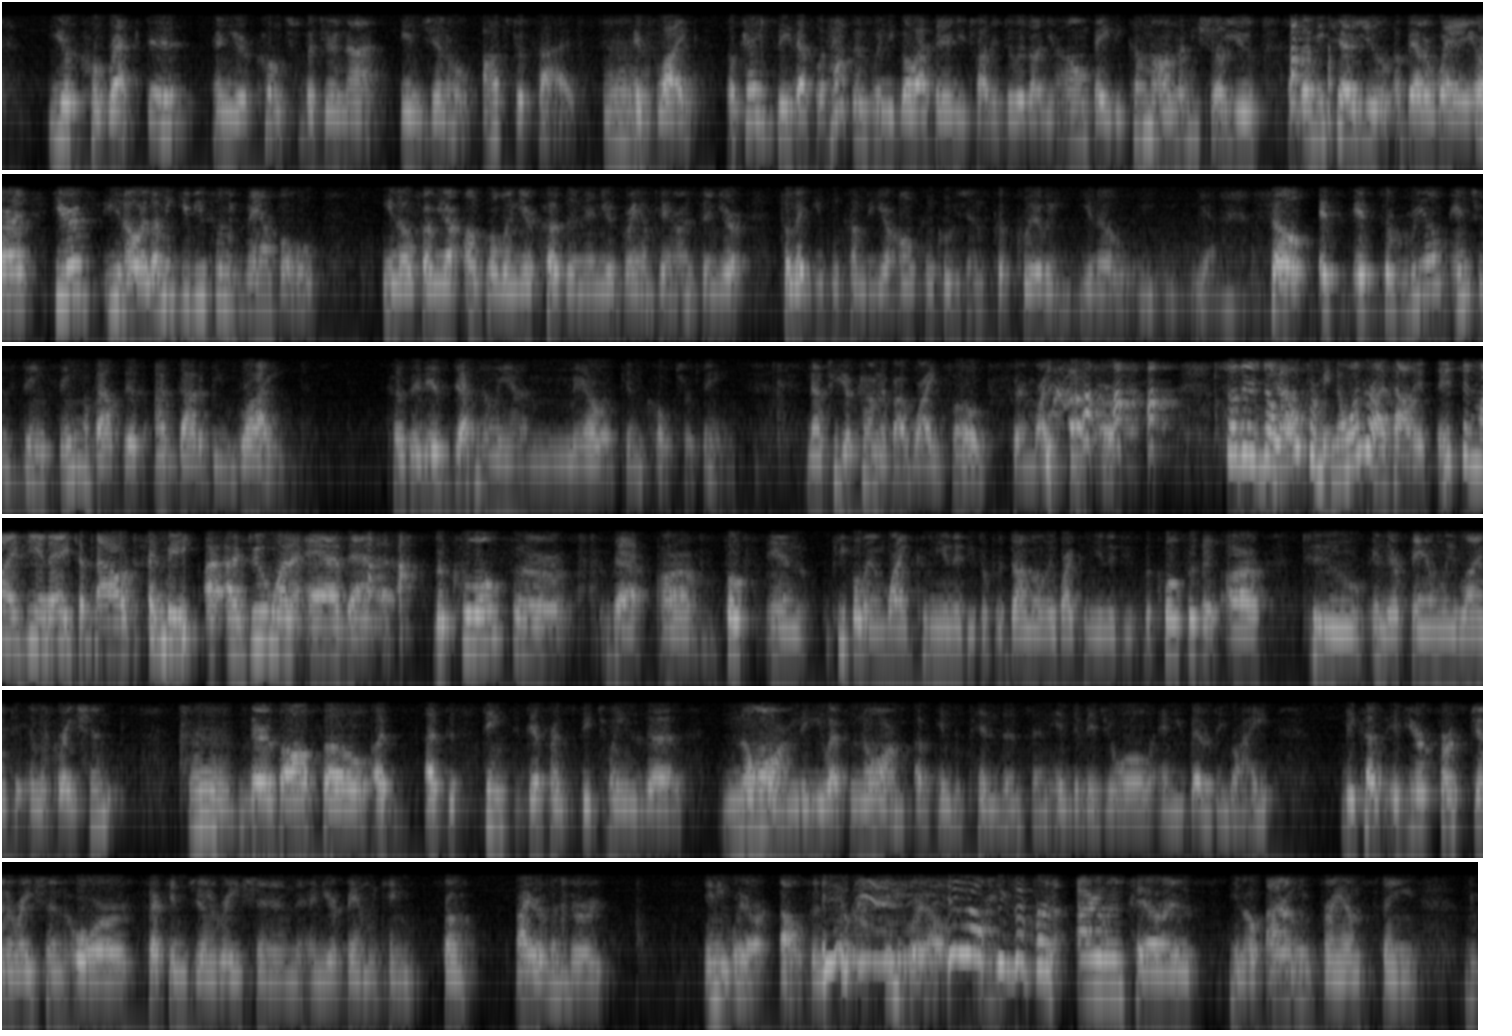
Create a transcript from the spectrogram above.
you're corrected and you're coached, but you're not in general ostracized. Mm. It's like, okay, see, that's what happens when you go out there and you try to do it on your own, baby. Come on, let me show you, or let me tell you a better way, or Right. here's, you know, or let me give you some examples, you know, from your uncle and your cousin and your grandparents and your, so that you can come to your own conclusions, because clearly, you know, yeah. So it's it's a real interesting thing about this. I've got to be right because it is definitely an American culture thing. Now, to your comment about white folks and white people, so there's no hope for me. No wonder I pouted. It's in my DNA to pout and be. I, I do want to add that the closer that um, folks in people in white communities or predominantly white communities, the closer they are to in their family line to immigration, Mm. there's also a, a distinct difference between the norm, the U.S. norm of independence and individual, and you better be right. Because if you're first generation or second generation and your family came from Ireland or anywhere else, and anywhere else, Anywhere else I mean, except for Ireland, Paris, you know, Ireland, France, Spain.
